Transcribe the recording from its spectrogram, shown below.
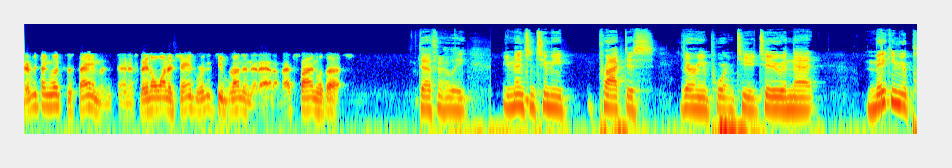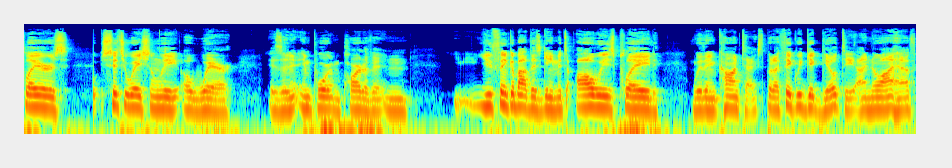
everything looks the same, and, and if they don't want to change, we're gonna keep running it at them. That's fine with us. Definitely. You mentioned to me practice very important to you too, in that making your players situationally aware is an important part of it. And you think about this game, it's always played within context. But I think we get guilty. I know I have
